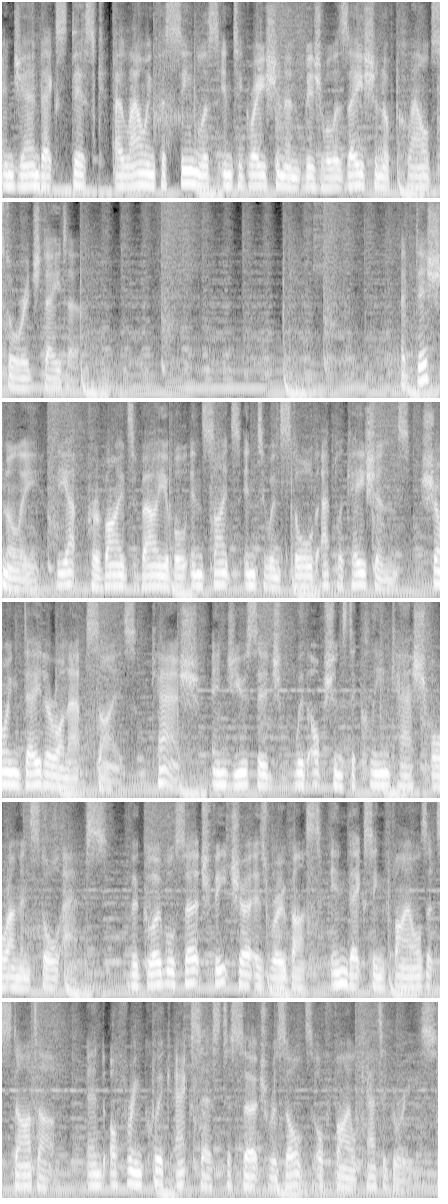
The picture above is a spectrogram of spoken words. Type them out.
and Yandex Disk, allowing for seamless integration and visualization of cloud storage data. Additionally, the app provides valuable insights into installed applications, showing data on app size, cache, and usage, with options to clean cache or uninstall apps. The global search feature is robust, indexing files at startup, and offering quick access to search results or file categories.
